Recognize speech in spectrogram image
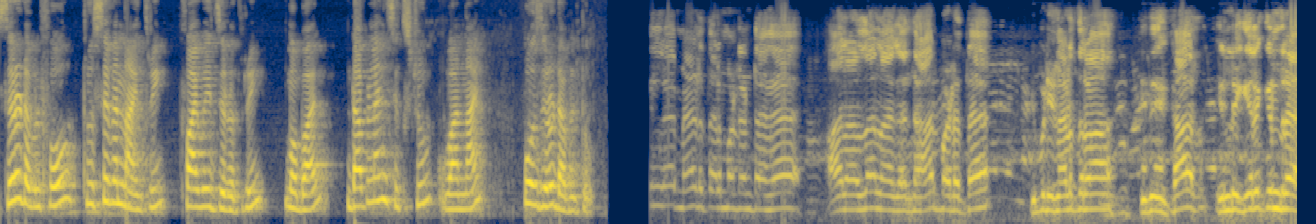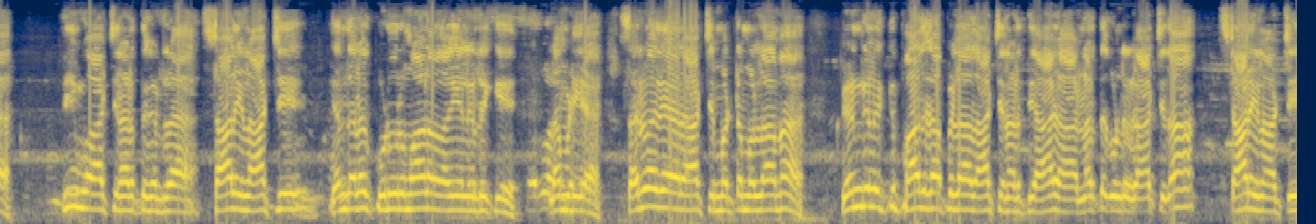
zero double four two seven nine three five eight zero three mobile double nine six two one nine four zero double two இல்லை மேடை தர மாட்டேன்ட்டாங்க. அதனால தான் நாங்கள் இந்த ஆர்ப்பாட்டத்தை இப்படி நடத்துகிறோம் இது கார் இன்றைக்கு இருக்கின்ற திமுக ஆட்சி நடத்துகின்ற ஸ்டாலின் ஆட்சி எந்த அளவுக்கு கொடூரமான வகையில் இன்றைக்கு நம்முடைய சர்வதேச ஆட்சி மட்டுமல்லாம பெண்களுக்கு பாதுகாப்பு இல்லாத ஆட்சி நடத்தி ஆ- நடத்தி கொண்டிருக்கிற ஆட்சி தான் ஸ்டாலின் ஆட்சி.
